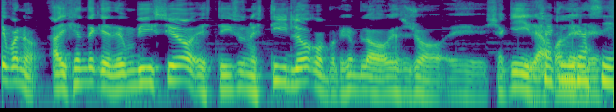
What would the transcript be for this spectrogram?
y bueno, hay gente que de un vicio este, hizo un estilo, como por ejemplo, qué sé yo, eh, Shakira, Shakira, ponele, sí.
